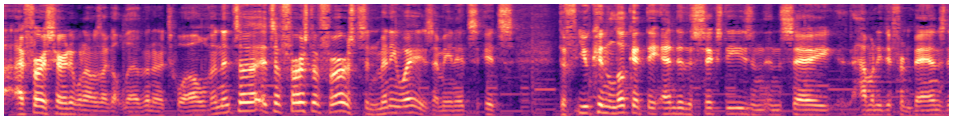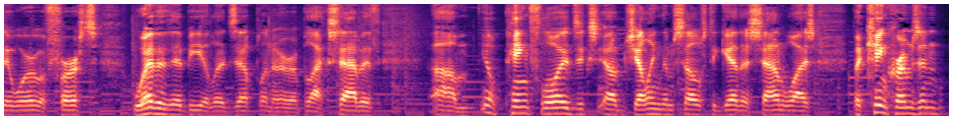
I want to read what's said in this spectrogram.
I first heard it when I was like 11 or 12, and it's a it's a first of firsts in many ways. I mean, it's it's the, you can look at the end of the 60s and, and say how many different bands there were with firsts, whether there be a Led Zeppelin or a Black Sabbath. Um, you know, Pink Floyd's uh, gelling themselves together sound wise, but King Crimson,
